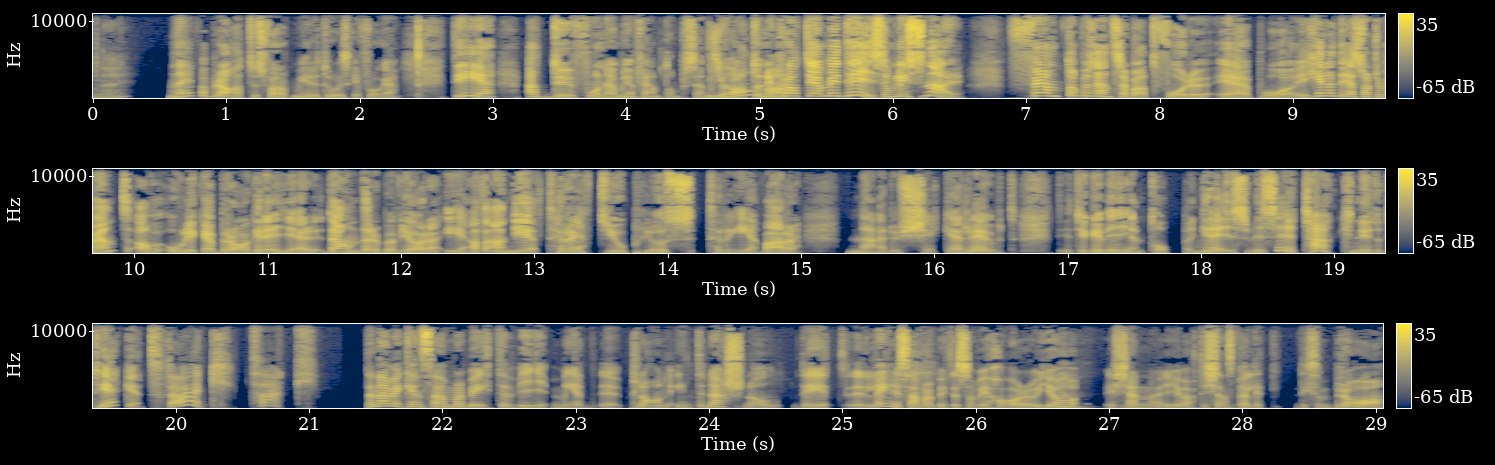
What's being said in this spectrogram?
Nej. Nej, vad bra att du svarar på min retoriska fråga. Det är att du får nämligen 15 rabatt. Ja. Och nu pratar jag med dig som lyssnar. 15 rabatt får du eh, på hela deras sortiment av olika bra grejer. Det andra du behöver göra är att ange 30 plus trevar när du checkar ut. Det tycker vi är en toppengrej, så vi säger tack Nyttoteket. Tack. Tack. Den här veckan samarbetar vi med eh, Plan International. Det är ett längre samarbete som vi har och jag mm. känner ju att det känns väldigt liksom, bra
